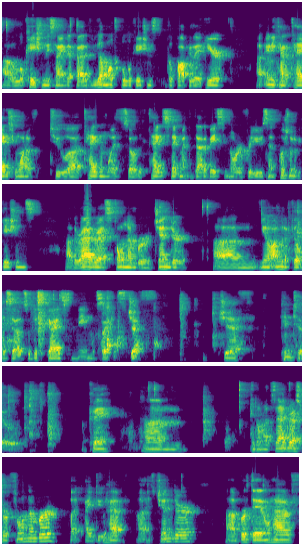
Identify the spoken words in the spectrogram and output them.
uh, the location they signed up at. If you've got multiple locations, they'll populate here. Uh, any kind of tags you want to, uh, tag them with, so the tags segment the database in order for you to send push notifications, uh, their address, phone number, gender. Um, you know, I'm going to fill this out. So this guy's name looks like it's Jeff. Jeff Pinto. Okay. Um, I don't have his address or phone number, but I do have uh, his gender. Uh, birthday I don't have.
